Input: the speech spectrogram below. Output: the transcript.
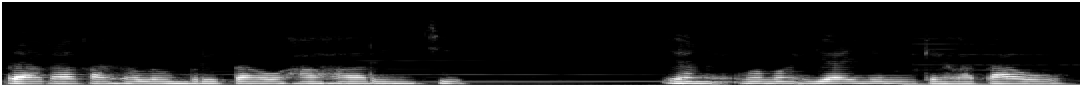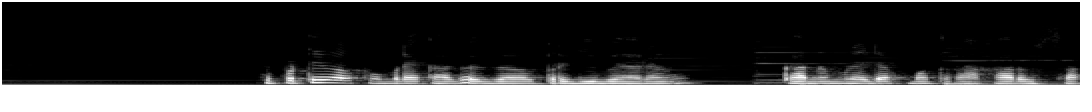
Raka akan selalu memberitahu hal-hal rinci yang memang ia ingin Kela tahu. Seperti waktu mereka gagal pergi bareng karena mendadak motor Raka rusak.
